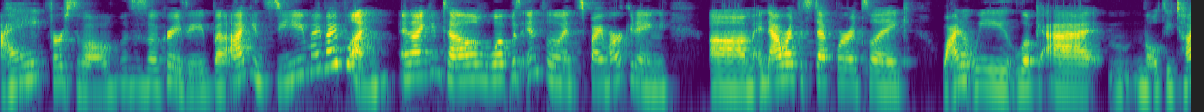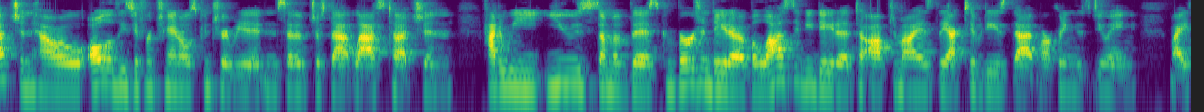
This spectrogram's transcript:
I, first of all, this is so crazy, but I can see my pipeline and I can tell what was influenced by marketing. Um, and now we're at the step where it's like, why don't we look at multi touch and how all of these different channels contributed instead of just that last touch and how do we use some of this conversion data, velocity data to optimize the activities that marketing is doing? My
